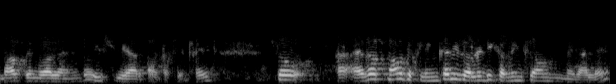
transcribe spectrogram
North Bengal and the East Bihar part of it, right? So, as of now, the clinker is already coming from Meghalaya.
